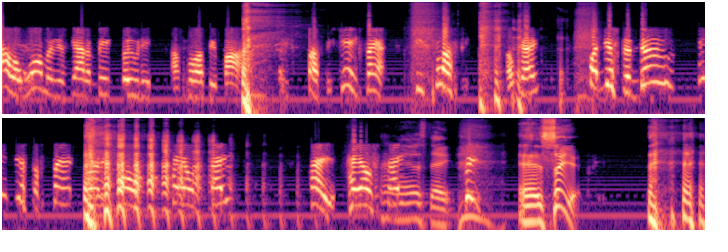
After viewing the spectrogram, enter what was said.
call a woman that's got a big booty a fluffy bottom. She's fluffy. She ain't fat. She's fluffy. Okay. but just a dude, he's just a fat butted boy. Hell State. Hey, Hell State. Hell State. Uh, see ya.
